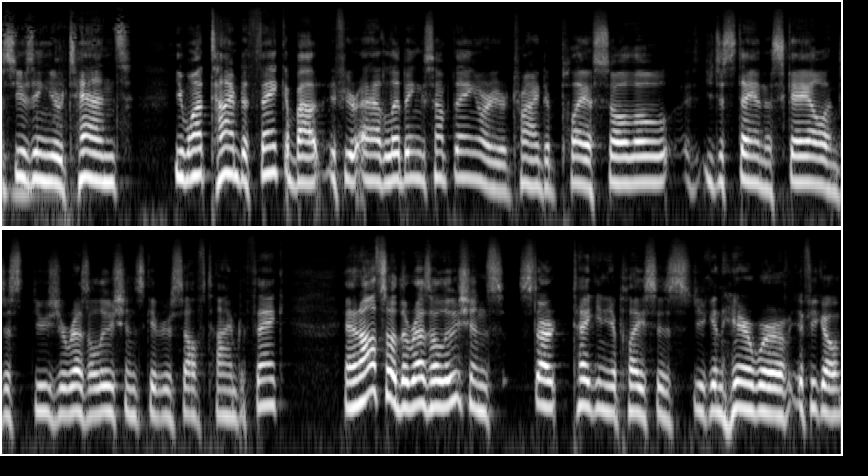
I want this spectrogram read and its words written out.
Just using your tens. You want time to think about if you're ad libbing something or you're trying to play a solo. You just stay in the scale and just use your resolutions, give yourself time to think. And also, the resolutions start taking you places. You can hear where, if you go,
